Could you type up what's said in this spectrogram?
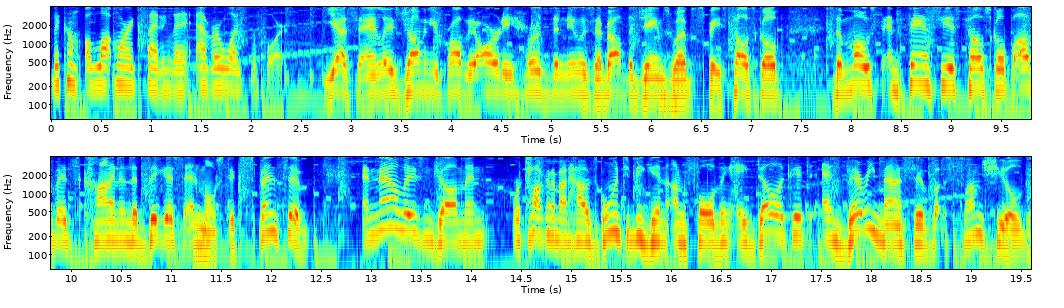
become a lot more exciting than it ever was before. Yes, and ladies and gentlemen, you probably already heard the news about the James Webb Space Telescope, the most and fanciest telescope of its kind and the biggest and most expensive. And now, ladies and gentlemen, we're talking about how it's going to begin unfolding a delicate and very massive sun shield.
